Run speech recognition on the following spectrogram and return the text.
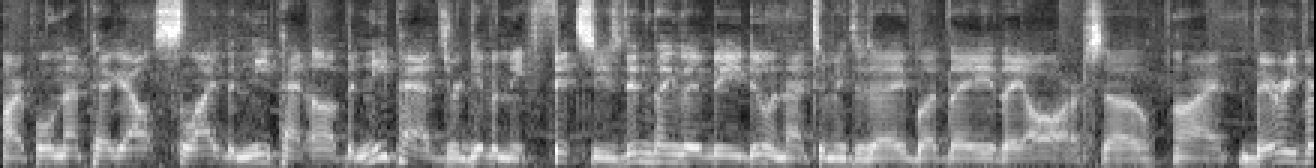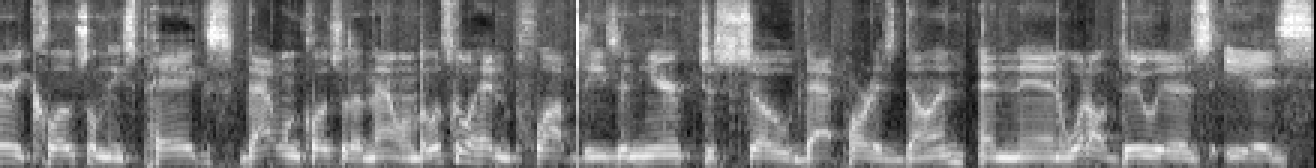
Alright, pulling that peg out, slide the knee pad up. The knee pads are giving me fitsies. Didn't think they'd be doing that to me today, but they, they are, so. Alright, very, very close on these pegs. That one closer than that one, but let's go ahead and plop these in here just so that part is done. And then what I'll do is, is...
